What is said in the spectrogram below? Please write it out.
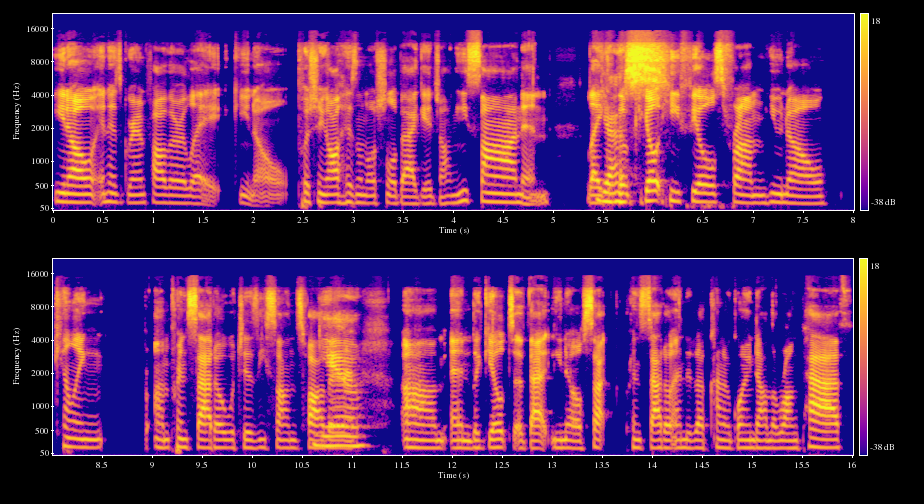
you know, and his grandfather, like you know, pushing all his emotional baggage on Isan and like yes. the guilt he feels from you know killing um, Prince Sado, which is Isan's father, yeah. um, and the guilt of that you know Sa- Prince Sado ended up kind of going down the wrong path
